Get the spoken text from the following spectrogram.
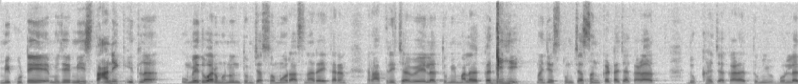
मी कुठे म्हणजे मी स्थानिक इथला उमेदवार म्हणून तुमच्यासमोर असणार आहे. कारण रात्रीच्या वेळेला तुम्ही मला कधीही म्हणजे तुमच्या संकटाच्या काळात दुःखाच्या काळात तुम्ही बोललात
